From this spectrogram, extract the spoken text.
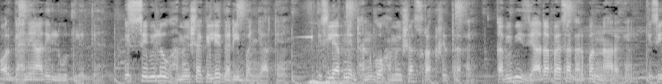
और गहने आदि लूट लेते हैं। इससे भी लोग हमेशा के लिए गरीब बन जाते हैं। इसलिए अपने धन को हमेशा सुरक्षित रखें। कभी भी ज़्यादा पैसा घर पर ना रखें, किसी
